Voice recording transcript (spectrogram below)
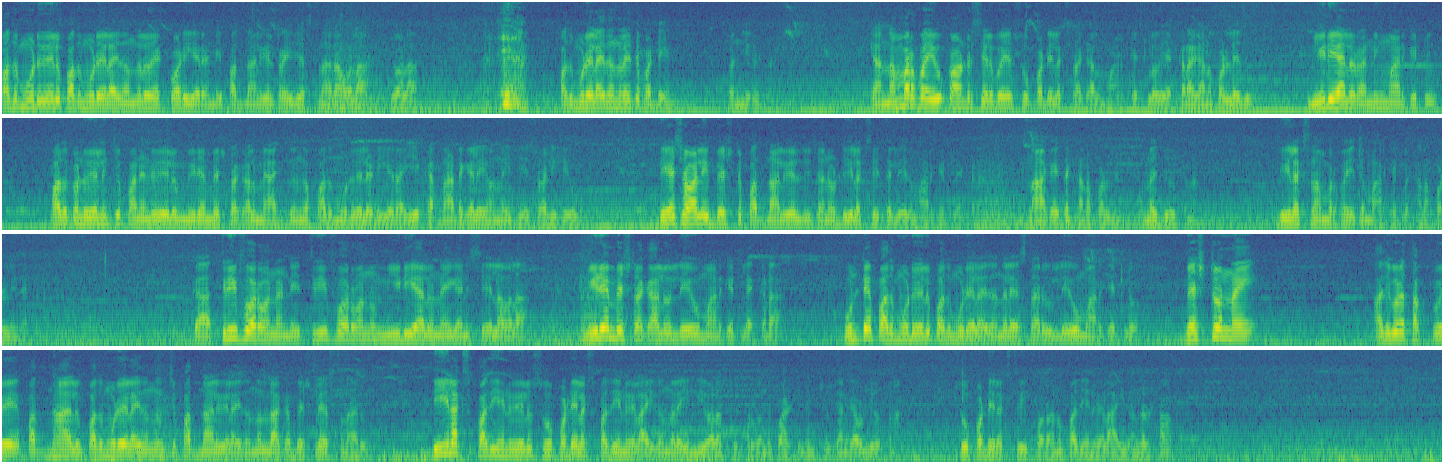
పదమూడు వేలు పదమూడు వేల ఐదు వందలు ఎక్కువ అడిగారండి. పద్నాలుగు వేలు ట్రై చేస్తున్నారు అవలా ఇవాళ. పదమూడు వేల ఐదు వందలు అయితే పడ్డాయండి. One zero eight one. ఇక నంబర్ ఫైవ్ కౌంటర్ సేల్ పోయే సూపర్ డీలక్స్ రకాల మార్కెట్లో ఎక్కడా కనపడలేదు. మీడియాలో రన్నింగ్ మార్కెట్ పదకొండు వేల నుంచి పన్నెండు వేలు మీడియం బెస్ట్ రకాలు మ్యాక్సిమంగా పదమూడు వేలు అడిగారు. అయ్యే కర్ణాటకలో ఏమున్నాయి దేశవాళీ లేవు. దేశవాళీ బెస్ట్ పద్నాలుగు వేలు చూశాను. డీలక్స్ అయితే లేదు మార్కెట్లో ఎక్కడ? నాకైతే కనపడలేదు. ఉన్నది చూస్తున్నాను డీలక్స్ నెంబర్ ఫైవ్ అయితే మార్కెట్లో కనపడలేదు ఎక్కడ? ఇంకా త్రీ ఫోర్ వన్ అండి. త్రీ ఫోర్ వన్ మీడియాలు ఉన్నాయి కానీ సేల్ అవ్వాలా. మీడియం బెస్ట్ రకాలు లేవు మార్కెట్లో ఎక్కడ? ఉంటే పదమూడు వేలు పదమూడు వేల ఐదు వందలు వేస్తారు. లేవు మార్కెట్లో. బెస్ట్ ఉన్నాయి. అది కూడా తక్కువే. పద్నాలుగు పదమూడు వేల ఐదు వందల నుంచి పద్నాలుగు వేల ఐదు వందల దాకా బెస్ట్లో వేస్తున్నారు. డీలక్స్ పదిహేను వేలు సూపర్ డీలక్స్ పదిహేను వేల ఐదు వందలు అయింది వాళ్ళ సూపర్ ఉంది క్వాలిటీ నేను చూశాను కాబట్టి చెబుతున్నాను సూపర్ డీలక్స్ త్రీ ఫోర్ అను పదిహేను వేల ఐదు వందలు టాప్.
